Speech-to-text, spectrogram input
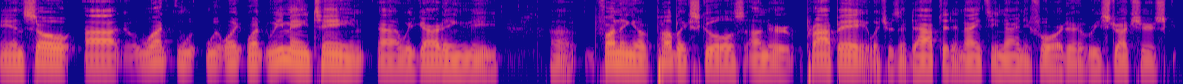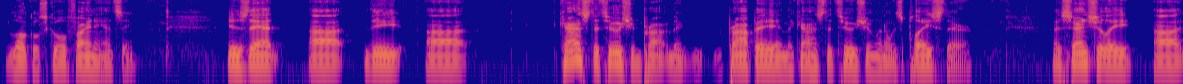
And so, uh, what, what, what we maintain uh, regarding the uh, funding of public schools under Prop A, which was adopted in 1994 to restructure local school financing, is that uh, the uh, Constitution, Prop, the Prop A and the Constitution, when it was placed there, essentially uh,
